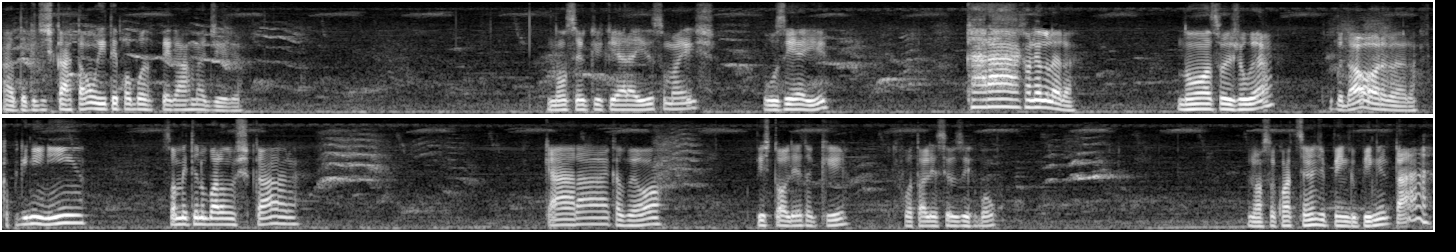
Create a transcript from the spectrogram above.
Ah, eu tenho que descartar um item pra pegar a armadilha. Não sei o que, que era isso, mas usei aí. Caraca, olha galera. Nossa, o jogo é Fica da hora, galera. Fica pequenininho. Só metendo bala nos caras. Caraca, velho, ó. Pistoleta aqui. Fortalecer os irmãos. Nossa, 400 de ping. O ping tá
